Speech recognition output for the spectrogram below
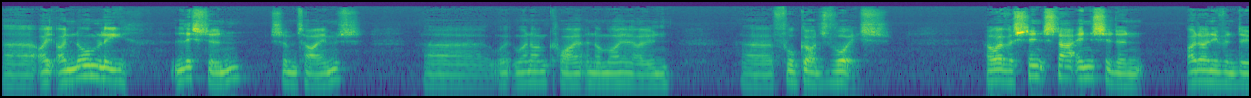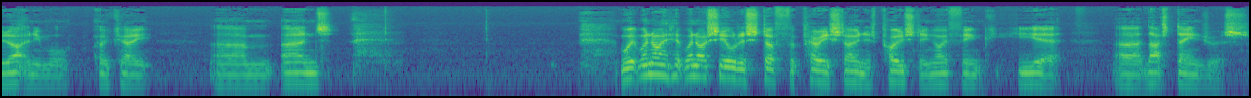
Uh, I, I normally listen sometimes uh, when I'm quiet and on my own uh, for God's voice. However, since that incident, I don't even do that anymore. Okay, um, and when I when I see all this stuff that Perry Stone is posting, I think, yeah, uh, that's dangerous.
